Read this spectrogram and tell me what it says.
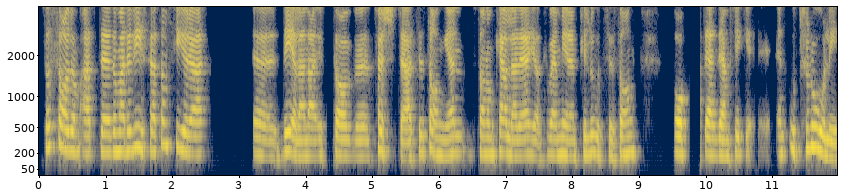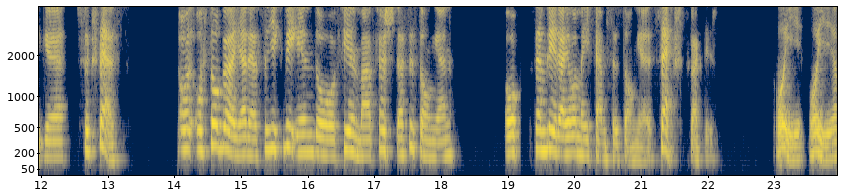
Så sa de att eh, de hade visat de fyra eh, delarna utav första säsongen, som de kallar det. Jag tror det var mer en pilotsäsong. Och den fick en otrolig success. Och, och, så började det. Så gick vi in då och filmade första säsongen. Och sen blev det, jag var med i fem säsonger, sex faktiskt. Oj, oj,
